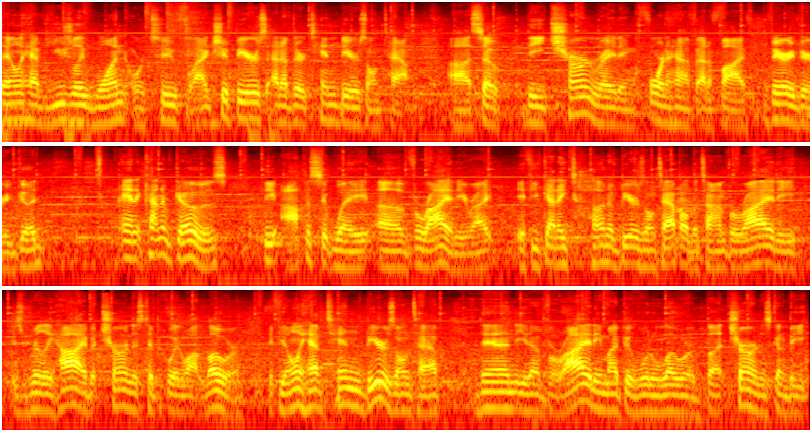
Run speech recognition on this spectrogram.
They only have usually one or two flagship beers out of their 10 beers on tap. Uh, so the churn rating, four and a half out of five, very, very good. And it kind of goes the opposite way of variety, right? If you've got a ton of beers on tap all the time, variety is really high, but churn is typically a lot lower. If you only have 10 beers on tap, then you know variety might be a little lower, but churn is going to be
